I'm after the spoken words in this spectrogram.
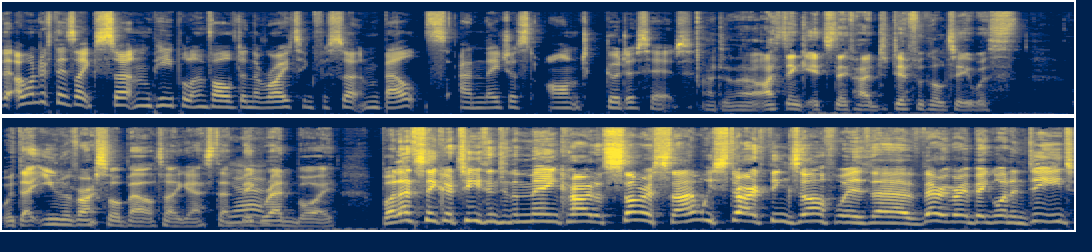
I, I wonder if there's like certain people involved in the writing for certain belts, and they just aren't good at it. I don't know. I think it's they've had difficulty with with that universal belt, I guess, that Yeah. big red boy. But let's sink our teeth into the main card of SummerSlam. We start things off with a very, very big one indeed,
